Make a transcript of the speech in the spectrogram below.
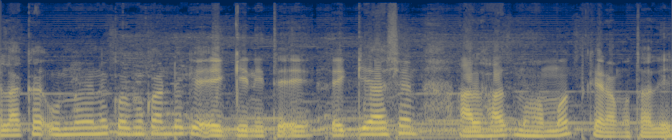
এলাকায় উন্নয়নের কর্মকাণ্ডকে এগিয়ে নিতে এগিয়ে আসেন আলহাজ মোহাম্মদ কেরামত আলী।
